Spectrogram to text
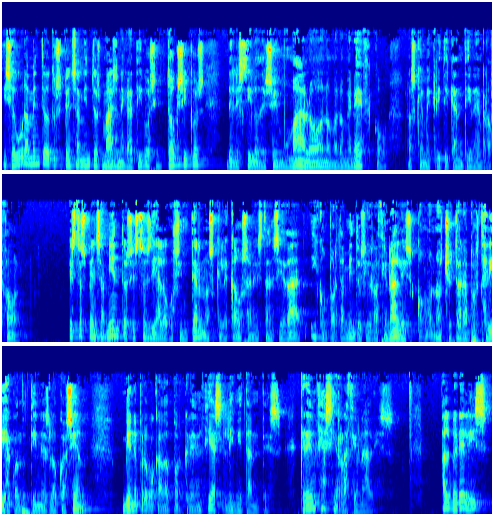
y seguramente otros pensamientos más negativos y tóxicos del estilo de soy muy malo, no me lo merezco, los que me critican tienen razón. Estos pensamientos, estos diálogos internos que le causan esta ansiedad y comportamientos irracionales, como no chutar a portería cuando tienes la ocasión, viene provocado por creencias limitantes, creencias irracionales. Albert Ellis,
